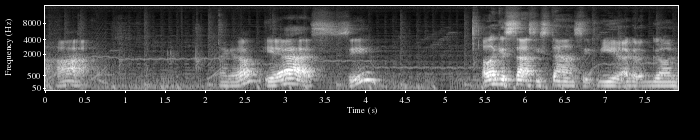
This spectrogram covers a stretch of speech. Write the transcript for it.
Aha. Can I get up? Yes. See? I like his sassy stance. Yeah, I got a gun.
